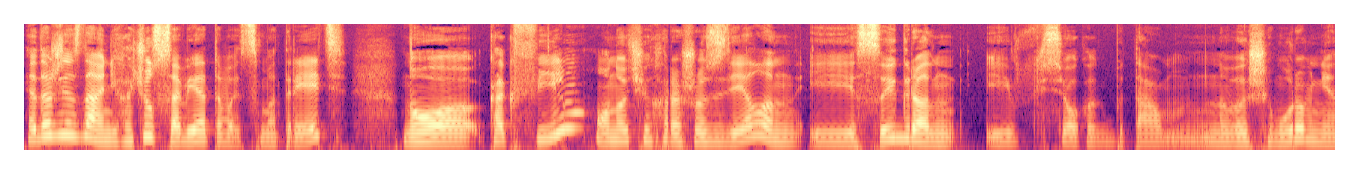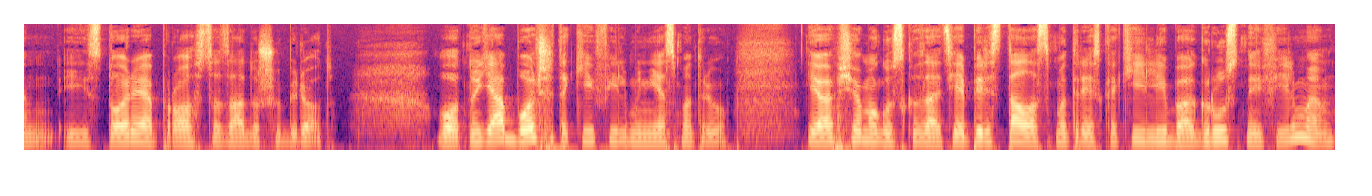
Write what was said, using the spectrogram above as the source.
я даже не знаю, не хочу советовать смотреть, но как фильм он очень хорошо сделан и сыгран, и все как бы там на высшем уровне, и история просто за душу берет. Вот, но я больше такие фильмы не смотрю. Я вообще могу сказать, я перестала смотреть какие-либо грустные фильмы.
